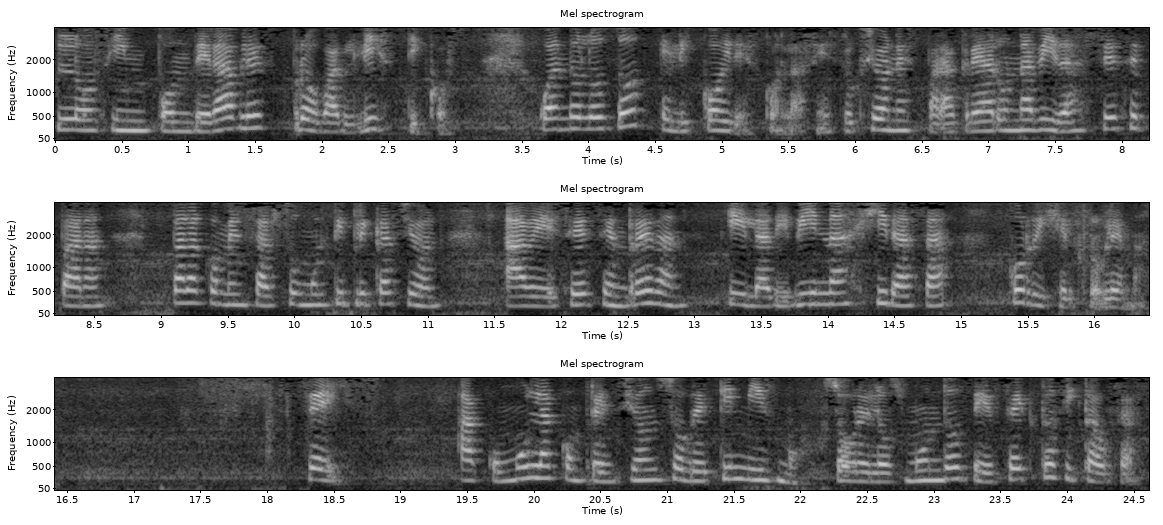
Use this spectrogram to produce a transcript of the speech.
los imponderables probabilísticos. Cuando los dos helicoides con las instrucciones para crear una vida se separan para comenzar su multiplicación, a veces se enredan y la divina Girasa corrige el problema. 6 acumula comprensión sobre ti mismo, sobre los mundos de efectos y causas.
